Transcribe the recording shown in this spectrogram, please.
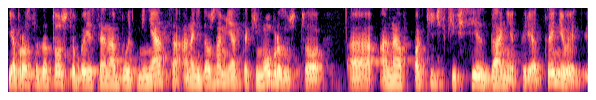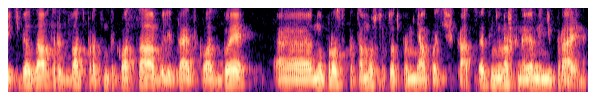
Я просто за то, чтобы если она будет меняться, она не должна меняться таким образом, что э, она фактически все здания переоценивает, и у тебя завтра 20% класса А вылетает в класс Б, э, ну просто потому, что кто-то поменял классификацию. Это немножко, наверное, неправильно.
